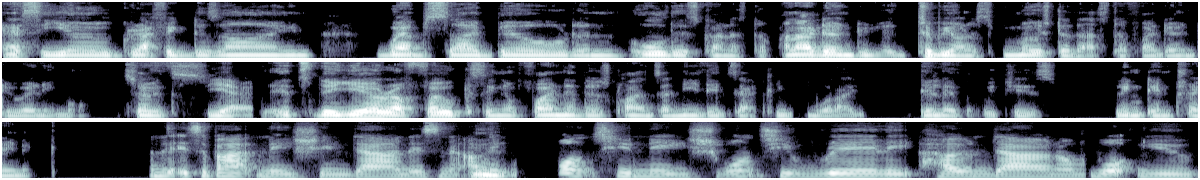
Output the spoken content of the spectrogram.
SEO, graphic design, website build, and all this kind of stuff. And I don't do, to be honest, most of that stuff I don't do anymore. So it's yeah, it's the year of focusing and finding those clients that need exactly what I deliver, which is LinkedIn training. And it's about niching down, isn't it? I mm. think once you niche, once you really hone down on what you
